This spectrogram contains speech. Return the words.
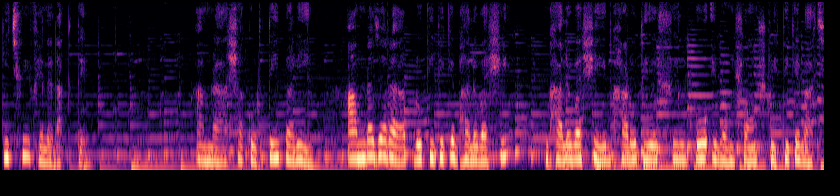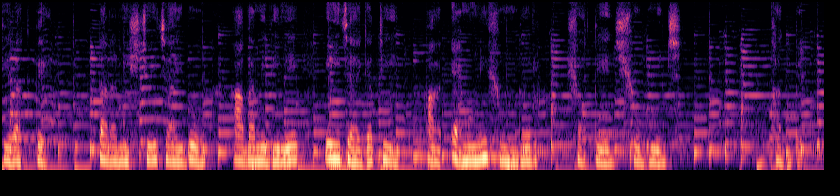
কিছুই ফেলে রাখতে। আমরা আশা করতেই পারি আমরা যারা প্রকৃতিকে ভালোবাসি ভালোবাসি ভারতীয় শিল্প এবং সংস্কৃতিকে বাঁচিয়ে রাখতে, তারা নিশ্চয়ই চাইব আগামী দিনে এই জায়গাটি আর এমনই সুন্দর সতেজ সবুজ থাকবে।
